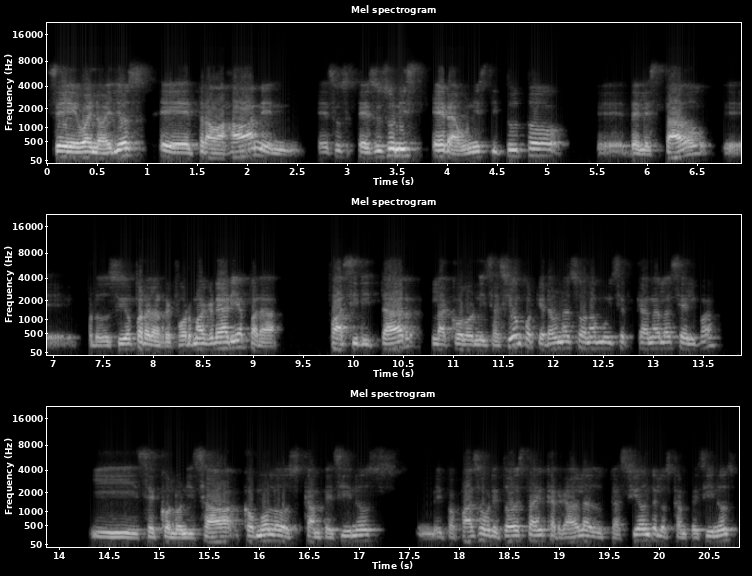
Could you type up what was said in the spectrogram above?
Sí, bueno, ellos eh, trabajaban en, eso, eso es un, era un instituto eh, del Estado producido para la reforma agraria para facilitar la colonización, porque era una zona muy cercana a la selva y se colonizaba, como los campesinos, mi papá sobre todo estaba encargado de la educación de los campesinos,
